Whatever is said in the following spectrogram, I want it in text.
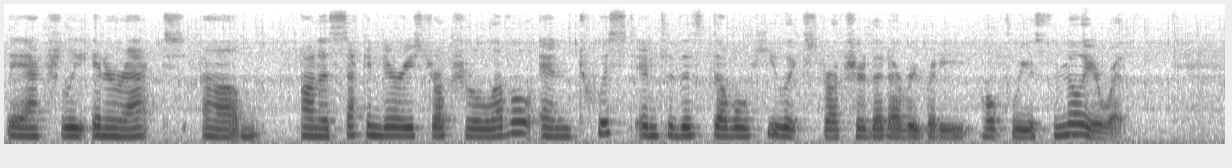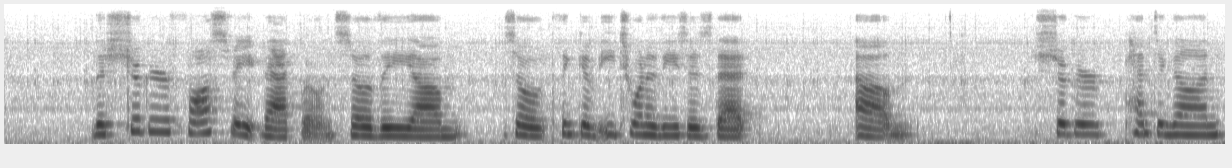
they actually interact um, on a secondary structural level and twist into this double helix structure that everybody hopefully is familiar with. The sugar phosphate backbone. So the um, so think of each one of these as that um, sugar pentagon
